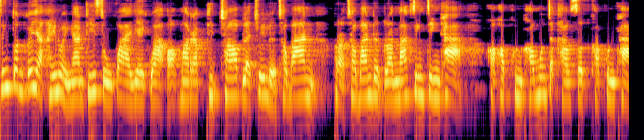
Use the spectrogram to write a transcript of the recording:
ซึ่งตนก็อยากให้หน่วยงานที่สูงกว่าใหญ่กว่าออกมารับผิดชอบและช่วยเหลือชาวบ้าน เพราะชาวบ้านเดือดร้อนมากจริง ๆ ค่ะ ขอขอบคุณข้อมูลจากข่าวสดขอบคุณค่ะ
